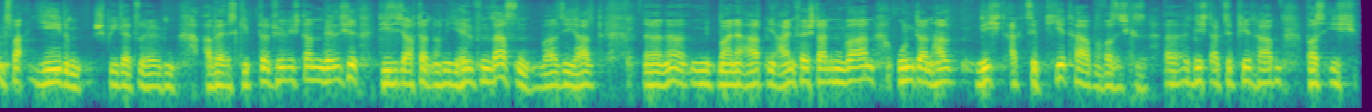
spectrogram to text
und zwar jedem Spieler zu helfen. Aber es gibt natürlich dann welche, die sich auch dann noch nicht helfen lassen, weil sie halt äh, ne, mit meiner Art nie einverstanden waren und dann halt nicht akzeptiert haben, was ich äh, nicht akzeptiert haben, was ich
